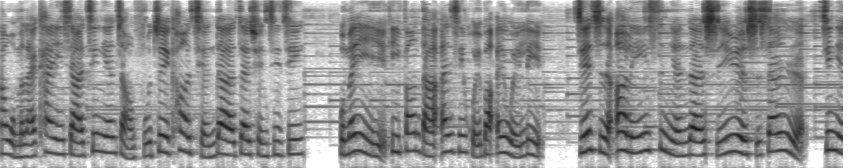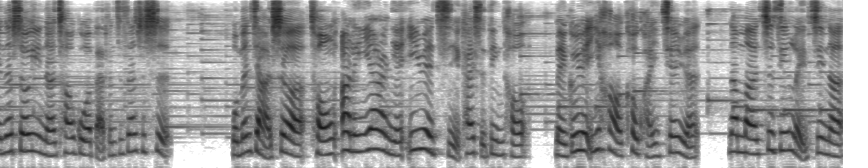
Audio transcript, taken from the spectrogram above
那我们来看一下今年涨幅最靠前的债券基金。我们以易方达安心回报 A 为例，截止二零一四年的十一月十三日，今年的收益呢超过百分之三十四。我们假设从二零一二年一月起开始定投，每个月一号扣款一千元，那么至今累计呢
